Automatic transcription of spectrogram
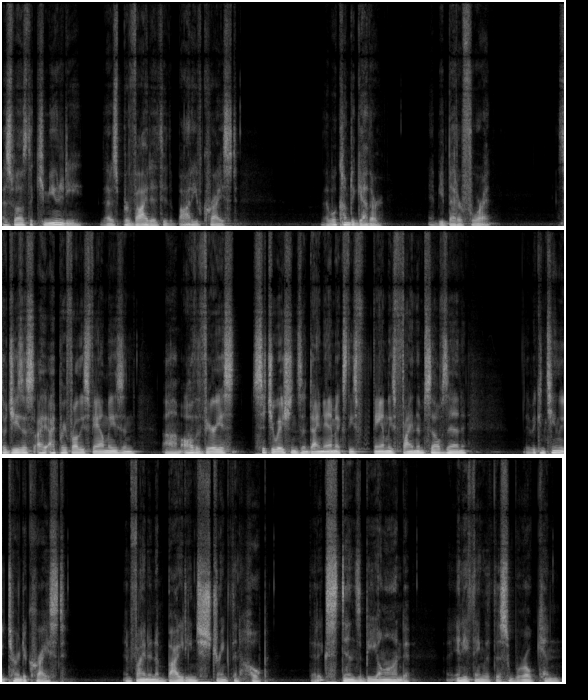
as well as the community that is provided through the body of Christ, that will come together and be better for it. So, Jesus, I, I pray for all these families and um, all the various situations and dynamics these families find themselves in. They would continually turn to Christ and find an abiding strength and hope that extends beyond anything that this world can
